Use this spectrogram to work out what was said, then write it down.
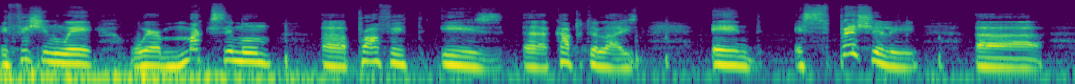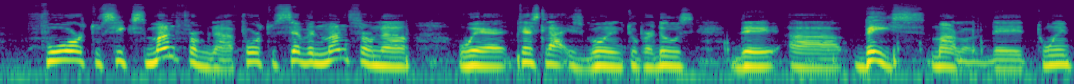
efficient way where maximum uh, profit is uh, capitalized and especially uh, four to six months from now four to seven months from now where tesla is going to produce the uh, base model the 20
